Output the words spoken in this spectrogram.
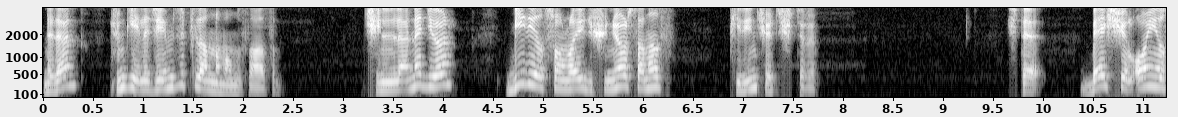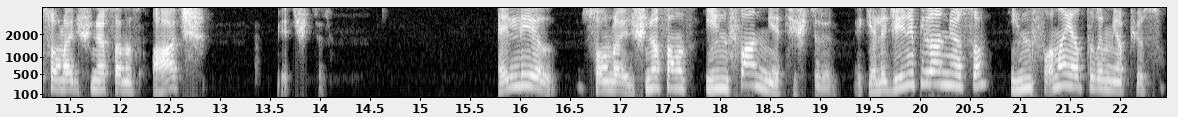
Neden? Çünkü geleceğimizi planlamamız lazım. Çinliler ne diyor? Bir yıl sonrayı düşünüyorsanız pirinç yetiştirin. İşte 5 yıl 10 yıl sonrayı düşünüyorsanız ağaç yetiştirin. 50 yıl sonrayı düşünüyorsanız insan yetiştirin. E geleceğini planlıyorsun. insana yatırım yapıyorsun.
